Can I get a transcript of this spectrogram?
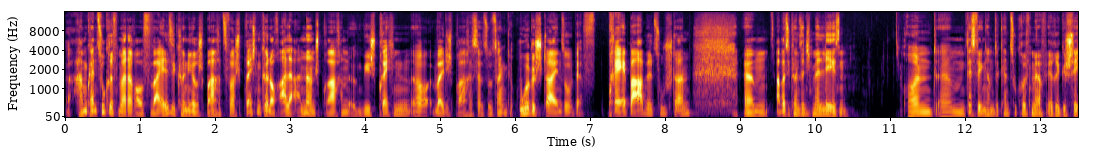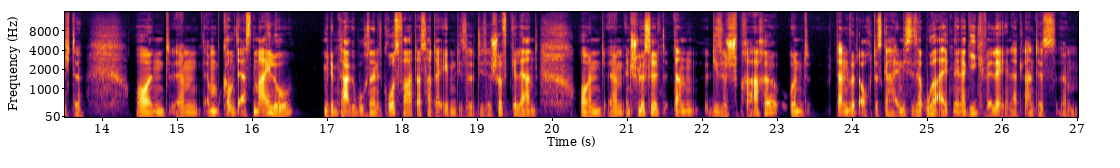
haben keinen Zugriff mehr darauf, weil sie können ihre Sprache zwar sprechen, können auch alle anderen Sprachen irgendwie sprechen, äh, weil die Sprache ist ja sozusagen der Urgestein, so der Prä-Babel-Zustand, ähm, aber sie können sie nicht mehr lesen. Und ähm, deswegen haben sie keinen Zugriff mehr auf ihre Geschichte. Und ähm, dann kommt erst Milo mit dem Tagebuch seines Großvaters, hat er eben diese, diese Schrift gelernt und ähm, entschlüsselt dann diese Sprache und dann wird auch das Geheimnis dieser uralten Energiequelle in Atlantis ähm,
